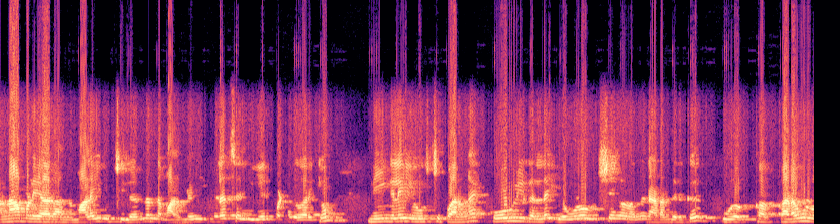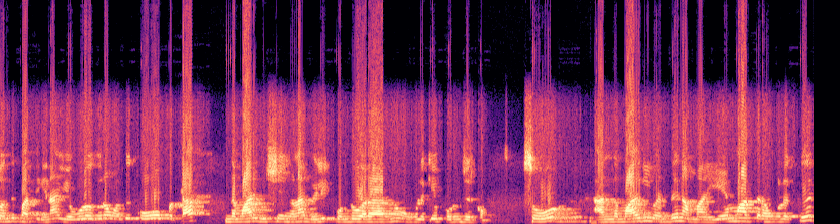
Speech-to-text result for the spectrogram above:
அண்ணாமலையார் அந்த மலை உச்சியில இருந்து அந்த மலை நிலச்சரிவு ஏற்பட்டது வரைக்கும் நீங்களே யோசிச்சு பாருங்க கோவில்கள்ல எவ்வளவு விஷயங்கள் வந்து நடந்திருக்கு. க- கடவுள் வந்து பாத்தீங்கன்னா எவ்வளவு தூரம் வந்து கோவப்பட்டா இந்த மாதிரி விஷயங்கள்லாம் வெளி கொண்டு வராருன்னு உங்களுக்கே புரிஞ்சிருக்கும். சோ அந்த மாதிரி வந்து நம்ம ஏமாத்துறவங்களுக்கு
